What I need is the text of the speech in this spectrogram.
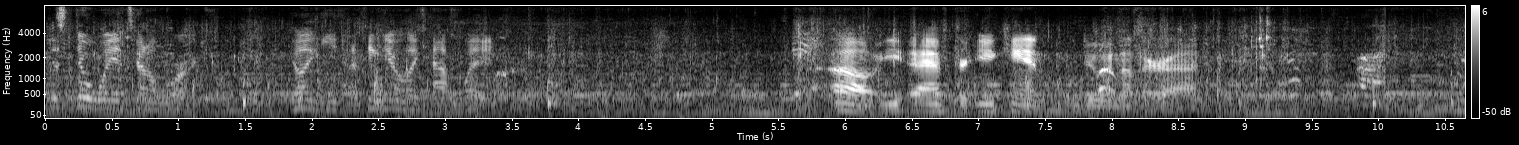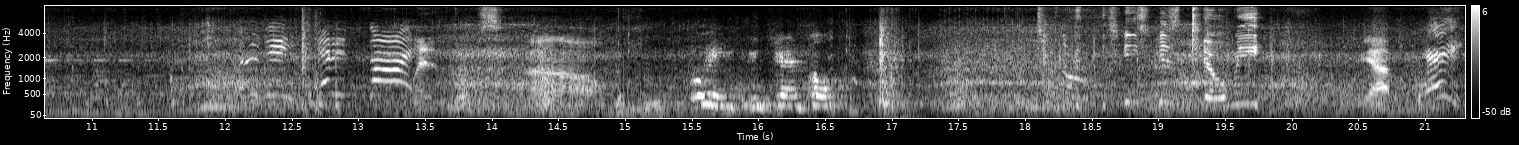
There's no way it's gonna work. You're like, I think you're like halfway. Oh, you, after you can't do another. Uh, Did you just kill me? yep. Hey,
